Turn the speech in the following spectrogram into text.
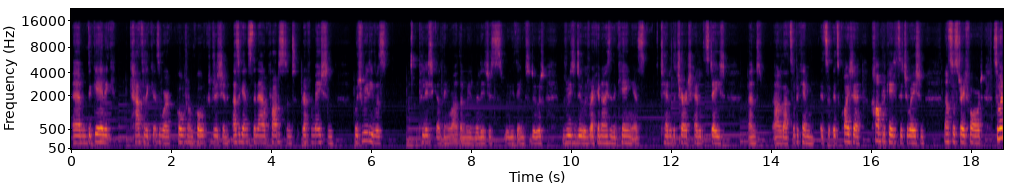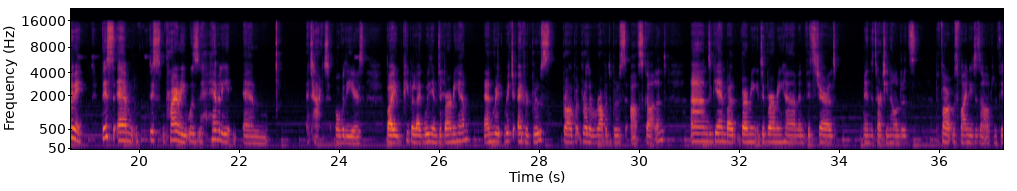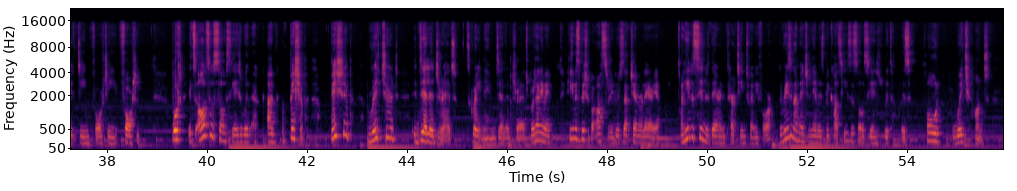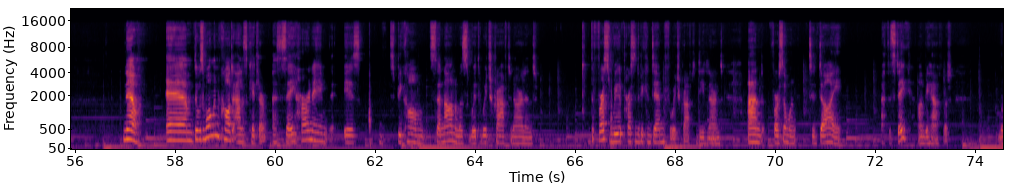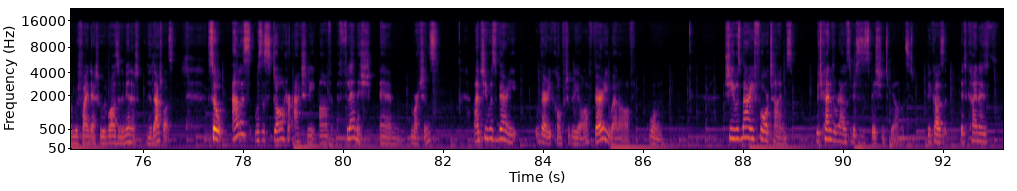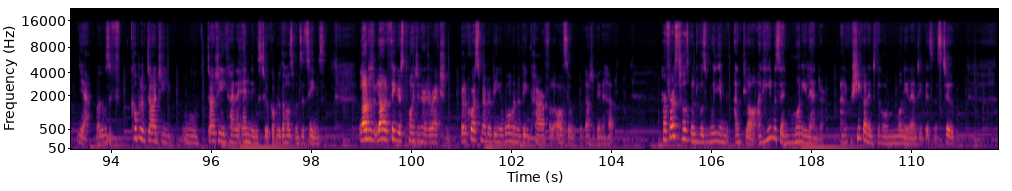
um, the Gaelic Catholic, as it were, quote unquote tradition, as against the now Protestant Reformation, which really was a political thing rather than really religious really thing to do it. It was really to do with recognizing the king as head of the church, head of the state, and all of that. So it became it's it's quite a complicated situation, not so straightforward. So anyway, this um this priory was heavily um attacked over the years by people like William de Birmingham and Rich Edward Bruce, brother Robert Bruce of Scotland, and again by Birmingham, de Birmingham and Fitzgerald in the 1300s before it was finally dissolved in 1540. But it's also associated with a, a bishop, Bishop Richard de Ledrede. It's a great name, de Ledrede. But anyway, he was Bishop of Ossory, which is that general area, and he had a synod there in 1324. The reason I mention him is because he's associated with this whole witch hunt. Now, um, there was a woman called Alice Kyteler. I say her name is become synonymous with witchcraft in Ireland. The first real person to be condemned for witchcraft, indeed, in Ireland, and for someone to die at the stake on behalf of it. When we find out who it was in a minute, who that was. So Alice was the daughter actually of Flemish um, merchants, and she was very, very comfortably off, very well off woman. She was married four times, which kind of aroused a bit of suspicion, to be honest, because it kind of, yeah, well, there was a couple of dodgy, mm, dodgy kind of endings to a couple of the husbands. It seems a lot of a lot of fingers point in her direction, but of course, remember being a woman and being powerful also would not have been a help. Her first husband was William Outlaw, and he was a money lender. And of course, she got into the whole money lending business too.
